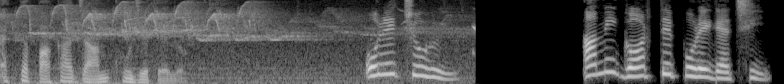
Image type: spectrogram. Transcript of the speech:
একটা পাকা জাম খুঁজে পেল। ওরে চড়ুই আমি গর্তে পড়ে গেছি।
